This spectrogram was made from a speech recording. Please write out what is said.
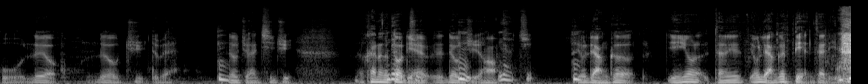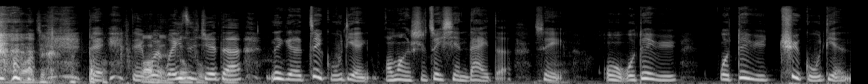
五六六句，对不对？嗯、六句还七句？看那个逗点，六句哈，六句有两个引用了，等于有两个点在里面。哇，这个 对 对，我我一直觉得那个最古典往往是最现代的，所以我我对于我对于去古典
